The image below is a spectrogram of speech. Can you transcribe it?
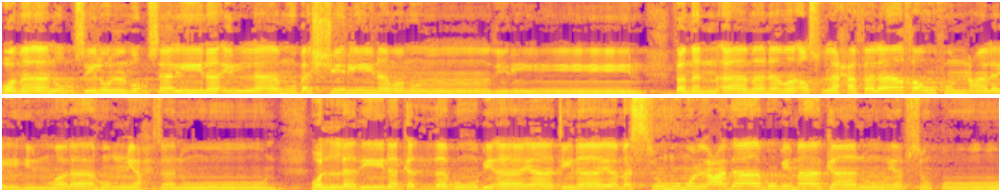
وما نرسل المرسلين الا مبشرين ومنذرين فمن امن واصلح فلا خوف عليهم ولا هم يحزنون والذين كذبوا باياتنا يمسهم العذاب بما كانوا يفسقون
